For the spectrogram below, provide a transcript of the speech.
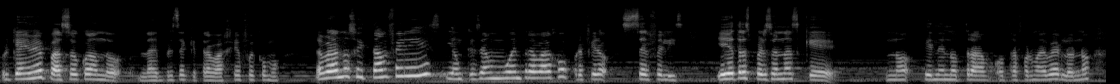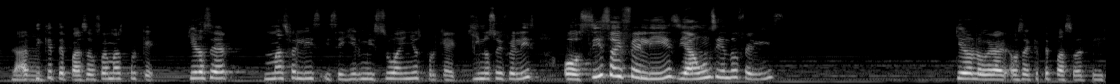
porque a mí me pasó cuando la empresa que trabajé fue como, la verdad no soy tan feliz y aunque sea un buen trabajo, prefiero ser feliz. Y hay otras personas que no tienen otra otra forma de verlo, ¿no? O sea, ¿A ti qué te pasó? ¿Fue más porque quiero ser más feliz y seguir mis sueños porque aquí no soy feliz? ¿O sí soy feliz y aún siendo feliz? Quiero lograr, o sea, ¿qué te pasó a ti?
